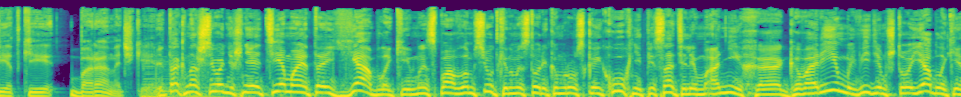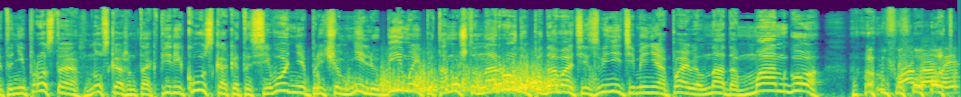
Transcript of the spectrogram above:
Конфетки-бараночки. Итак, наша сегодняшняя тема это яблоки. Мы с Павлом Сюткиным, историком русской кухни, писателем о них э, говорим. И видим, что яблоки это не просто, ну, скажем так, перекус, как это сегодня, причем нелюбимый, потому что народу подавать, извините меня, Павел, надо манго, вот.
